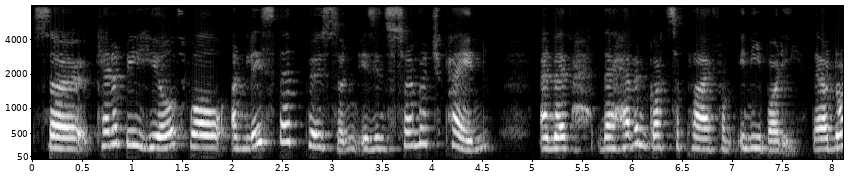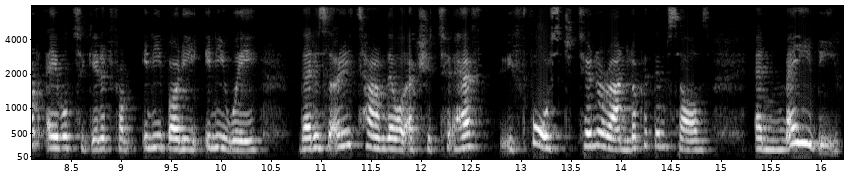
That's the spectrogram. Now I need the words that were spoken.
So, can it be healed? Well, unless that person is in so much pain and they've they haven't got supply from anybody, they are not able to get it from anybody anywhere that is the only time they will actually have to be forced to turn around, look at themselves, and maybe,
